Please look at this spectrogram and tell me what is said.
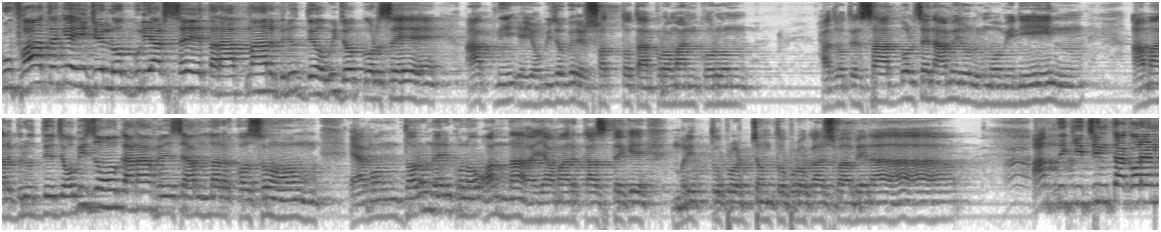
কুফা থেকে এই যে লোকগুলি আসছে, তারা আপনার বিরুদ্ধে অভিযোগ করছে। আপনি এই অভিযোগের সত্যতা প্রমাণ করুন। হাজরতে সাদ বলছেন, আমিরুল মমিনিন, আমার বিরুদ্ধে যে অভিযোগ আনা হয়েছে আল্লাহর কসম, এমন ধরনের কোনো অন্যায় আমার কাছ থেকে মৃত্যু পর্যন্ত প্রকাশ পাবে না। আপনি কি চিন্তা করেন?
